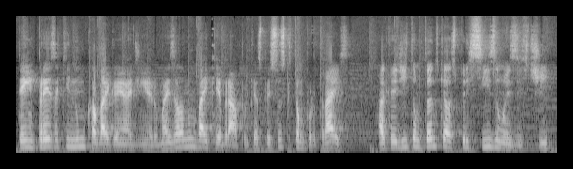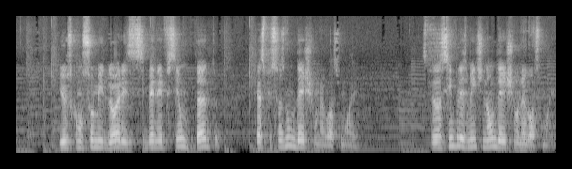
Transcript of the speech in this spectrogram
Tem empresa que nunca vai ganhar dinheiro, mas ela não vai quebrar, porque as pessoas que estão por trás acreditam tanto que elas precisam existir e os consumidores se beneficiam tanto que as pessoas não deixam o negócio morrer. As pessoas simplesmente não deixam o negócio morrer.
